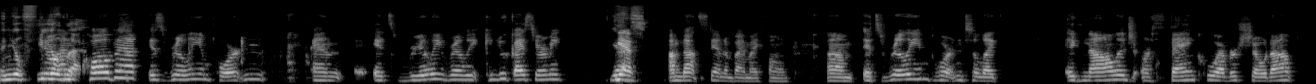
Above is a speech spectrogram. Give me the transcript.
And you'll you feel know, and that. the callback is really important, and it's really, really. Can you guys hear me? Yes. I'm not standing by my phone. Um, it's really important to like acknowledge or thank whoever showed up,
